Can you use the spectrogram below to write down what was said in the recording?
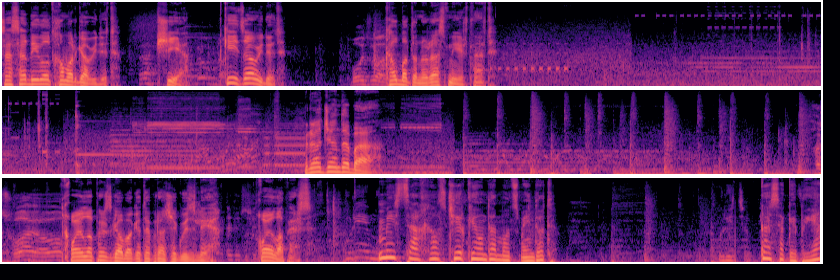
სასადილოდ ხომ არ გავიდეთ? შია. კი, წავიდეთ. ქალბატონო, რას მიერთნათ? რა ჯანდაბა? ყველაფერს გავაკეთებ რა შეგვიძლია. ყველაფერს. მის სახელს ჩირკი უნდა მოწმინდოთ. გასაგებია?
